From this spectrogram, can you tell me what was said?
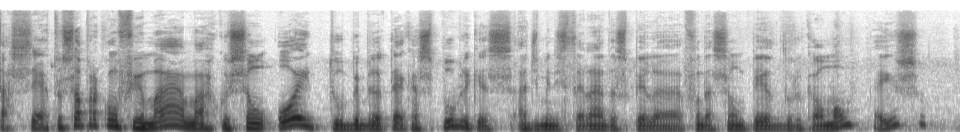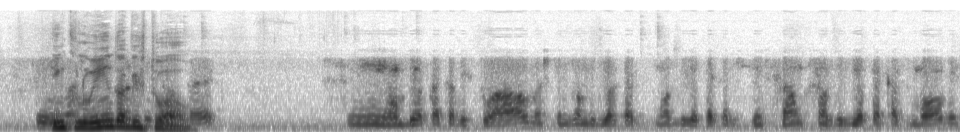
Tá certo. Só para confirmar, Marcos, são oito bibliotecas públicas administradas pela Fundação Pedro Calmon, é isso? Sim, Incluindo a virtual. Sim, uma biblioteca virtual, nós temos uma biblioteca, uma biblioteca de extensão, que são as bibliotecas móveis.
